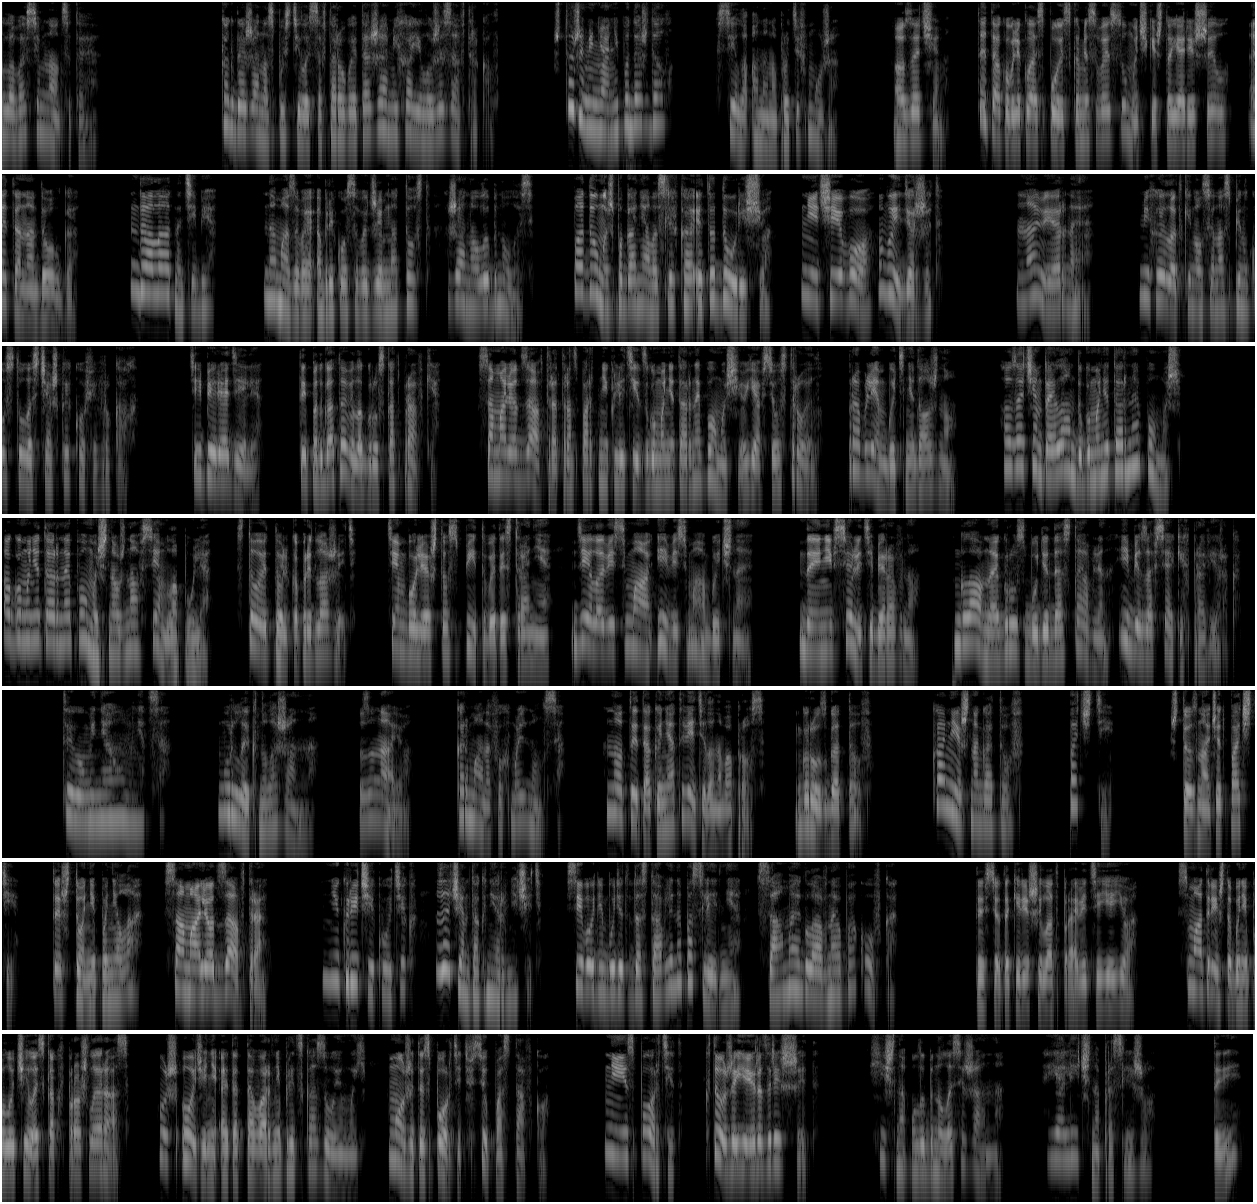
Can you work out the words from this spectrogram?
Глава семнадцатая. Когда Жанна спустилась со второго этажа, Михаил уже завтракал. «Что же меня не подождал?» Села она напротив мужа. «А зачем? Ты так увлеклась поисками своей сумочки, что я решил, это надолго». «Да ладно тебе». Намазывая абрикосовый джем на тост, Жанна улыбнулась. «Подумаешь, погоняла слегка эту дурищу. Ничего, выдержит». «Наверное», Михаил откинулся на спинку стула с чашкой кофе в руках. «Теперь о деле. Ты подготовила груз к отправке? Самолет завтра, транспортник летит с гуманитарной помощью, я все устроил. Проблем быть не должно». «А зачем Таиланду гуманитарная помощь?» «А гуманитарная помощь нужна всем, Лапуля. Стоит только предложить. Тем более, что спит в этой стране. Дело весьма и весьма обычное. Да и не все ли тебе равно?» Главное, груз будет доставлен и безо всяких проверок. «Ты у меня умница», — мурлыкнула Жанна. «Знаю». Карманов ухмыльнулся. «Но ты так и не ответила на вопрос. Груз готов?» «Конечно, готов. Почти». «Что значит «почти»? Ты что, не поняла? Самолет завтра!» «Не кричи, котик. Зачем так нервничать? Сегодня будет доставлена последняя, самая главная упаковка. Ты все-таки решил отправить ее. Смотри, чтобы не получилось, как в прошлый раз. Уж очень этот товар непредсказуемый. Может испортить всю поставку. Не испортит. Кто же ей разрешит? Хищно улыбнулась Жанна. Я лично прослежу. Ты?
